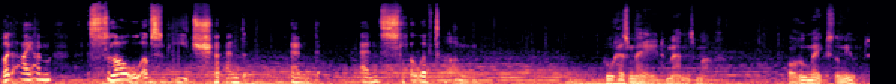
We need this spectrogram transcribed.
but I am slow of speech and and and slow of tongue. Who has made man's mouth? Or who makes the mute,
